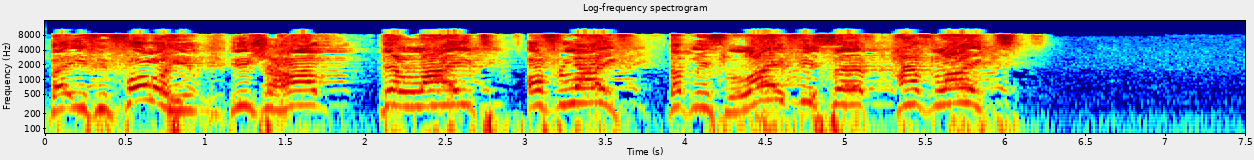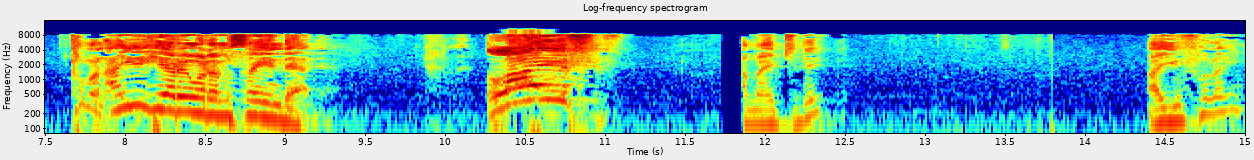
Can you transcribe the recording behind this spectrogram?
But if you follow him, you shall have the light of life. That means life itself has light. Come on, are you hearing what I'm saying there? Life. Am I today? Are you following?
